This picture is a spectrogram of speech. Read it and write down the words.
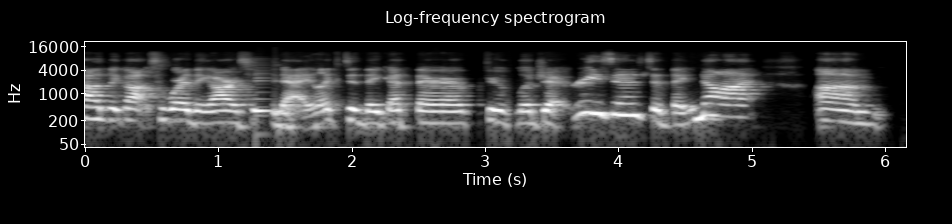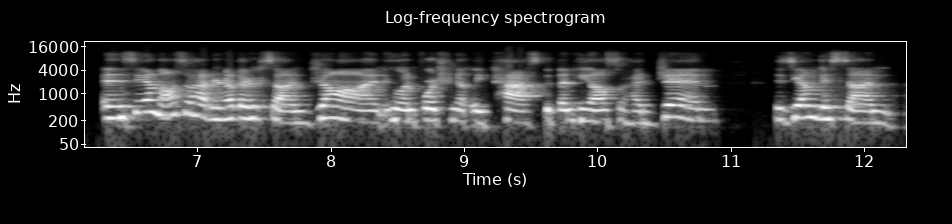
how they got to where they are today. Like, did they get there through legit reasons? Did they not? Um, and Sam also had another son, John, who unfortunately passed, but then he also had Jim, his youngest son,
